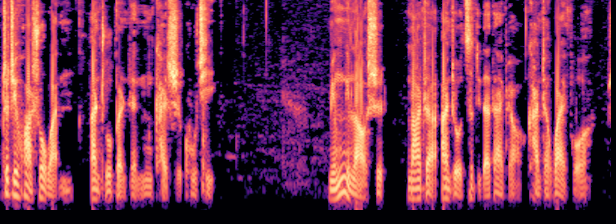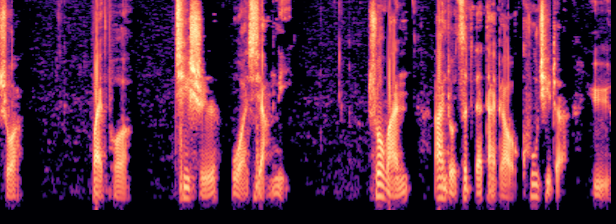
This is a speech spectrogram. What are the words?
这句话说完，案主本人开始哭泣。明玉老师拉着案主自己的代表，看着外婆说：“外婆，其实我想你。”说完，案主自己的代表哭泣着与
